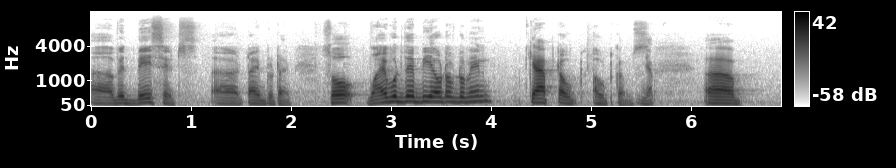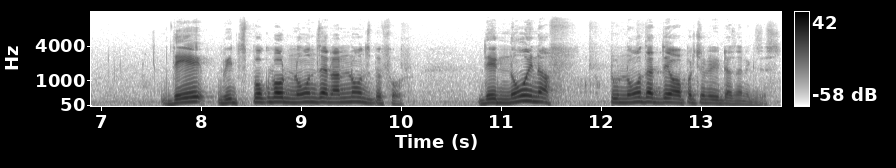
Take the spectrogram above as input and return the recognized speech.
uh, with base hits uh, time to time. So why would they be out of domain? Capped out outcomes. Yep. Uh, they, we spoke about knowns and unknowns before. They know enough to know that the opportunity doesn't exist.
